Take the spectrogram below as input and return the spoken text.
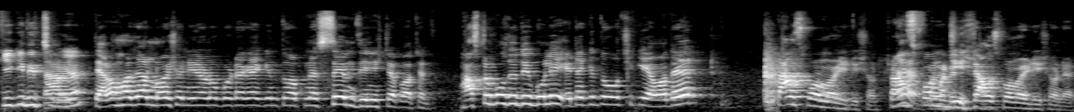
কি কি দিচ্ছে ভাইয়া? তেরো হাজার নয়শো নিরানব্বই টাকায় কিন্তু আপনার সেম জিনিসটা পাচ্ছেন। ফার্স্ট অফ অল যদি বলি এটা কিন্তু হচ্ছে কি আমাদের ট্রান্সফরমার এডিশন Transformer জি। ট্রান্সফরমার এডিশনের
